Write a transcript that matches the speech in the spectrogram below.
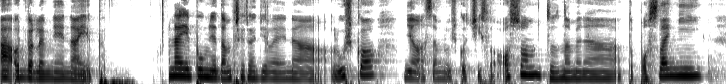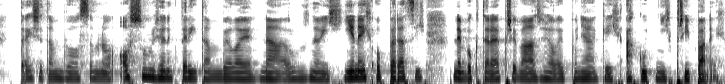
A odvedli mě na jip. Na jipu mě tam přiřadili na lůžko, měla jsem lůžko číslo 8, to znamená to poslední, takže tam bylo se mnou 8 žen, které tam byly na různých jiných operacích nebo které přivážely po nějakých akutních případech.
